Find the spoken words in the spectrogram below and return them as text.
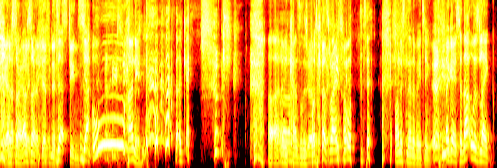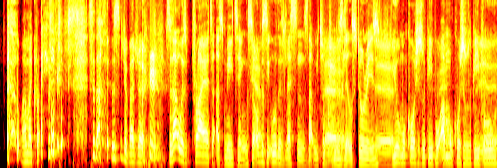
I'm that's sorry. I'm sorry. that definitely That- stings. Yeah. Ooh, honey. okay. Uh, let me cancel this yeah. podcast right now. Honest and elevating. Okay, so that was like, why am I crying? so that it was such a bad joke. So that was prior to us meeting. So Yeah. obviously, all those lessons that we took from these little stories. Yeah. You're more cautious with people. I'm more cautious with people.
